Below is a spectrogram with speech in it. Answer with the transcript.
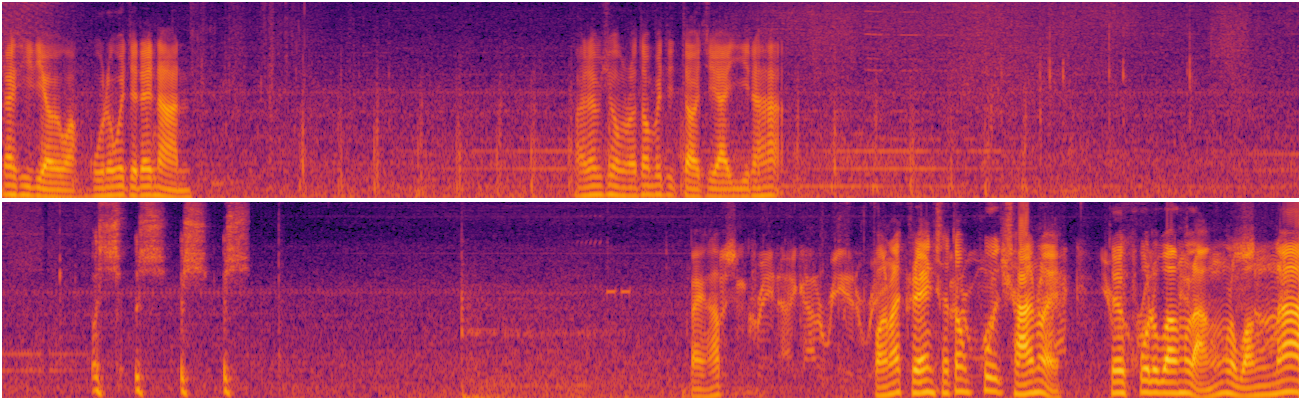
ได้ทีเดียวเองว่ะกูนึกว่าจะได้นานไปท่านผู้ชมเราต้องไปติดต่อ GRE นะฮะอึชอึชอึชอึชไปครับ Listen, Crane, I gotta reiterate. ฟังนะเครนฉันต้องพูดช้าหน่อย เธอควรระวังหลังระวังหน้า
